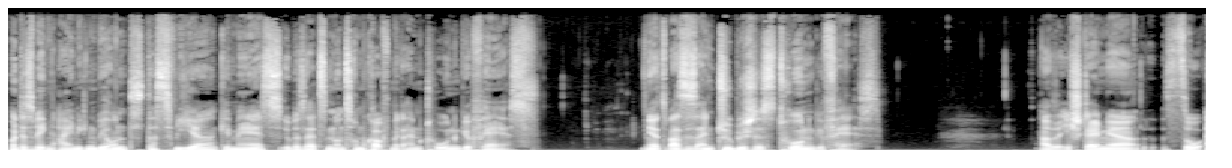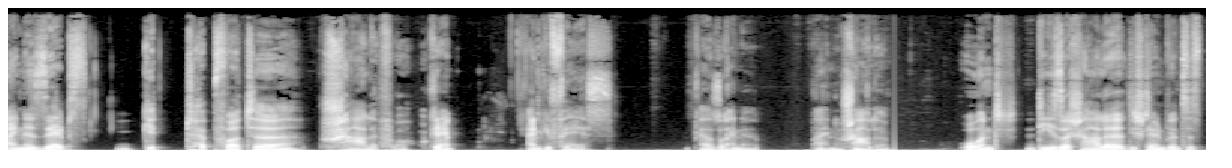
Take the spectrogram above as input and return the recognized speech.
Und deswegen einigen wir uns, dass wir gemäß übersetzen in unserem Kopf mit einem Tongefäß. Jetzt, was ist ein typisches Tongefäß? Also ich stelle mir so eine selbst getöpferte Schale vor, okay? Ein Gefäß. Also eine, eine Schale. Und diese Schale, die stellen wir uns jetzt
